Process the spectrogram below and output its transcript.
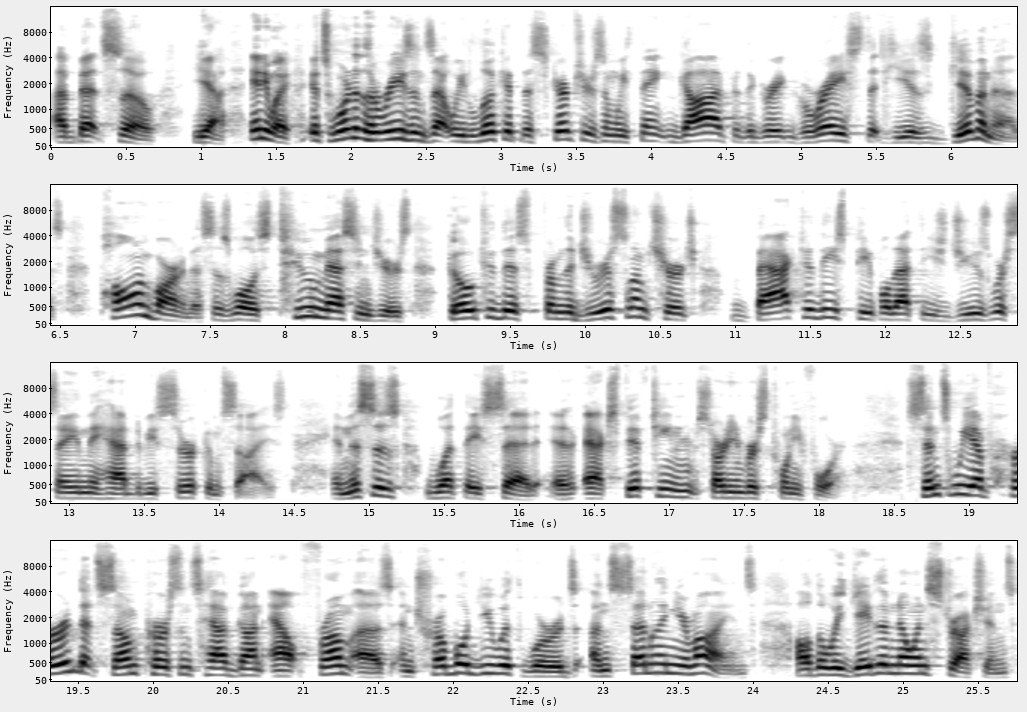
I bet so. Yeah. Anyway, it's one of the reasons that we look at the scriptures and we thank God for the great grace that he has given us. Paul and Barnabas, as well as two messengers, go to this from the Jerusalem church back to these people that these Jews were saying they had to be circumcised. And this is what they said. Acts 15, starting verse 24. Since we have heard that some persons have gone out from us and troubled you with words, unsettling your minds, although we gave them no instructions,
